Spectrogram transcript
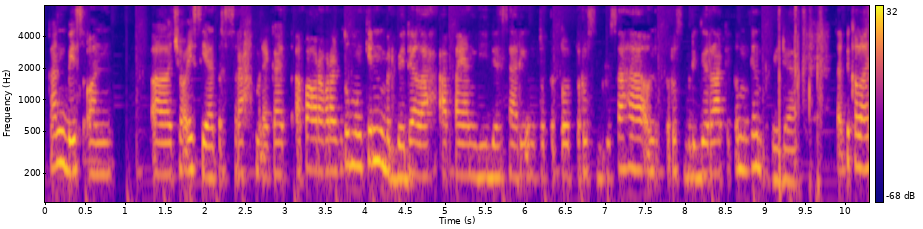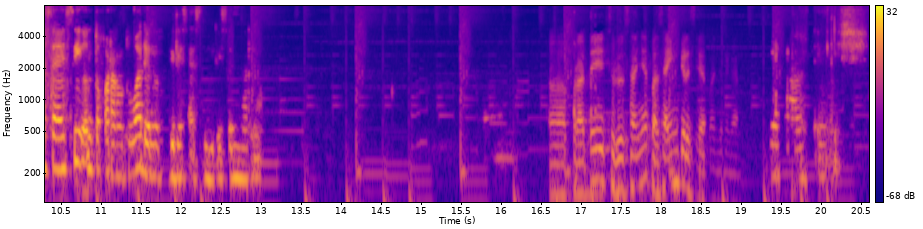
kan based on uh, choice ya terserah mereka. Apa orang-orang itu mungkin berbeda lah apa yang didasari untuk terus berusaha untuk terus bergerak itu mungkin berbeda. Tapi kalau saya sih untuk orang tua dan untuk diri saya sendiri sebenarnya Uh, berarti jurusannya bahasa Inggris ya panjenengan? Ya bahasa Inggris.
